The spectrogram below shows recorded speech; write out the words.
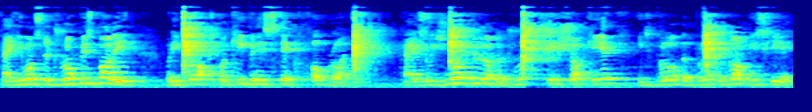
okay, he wants to drop his body when he blocks by keeping his stick upright. Okay, so he's not doing like a drop stick shot here, he's block, the, block, the block is here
